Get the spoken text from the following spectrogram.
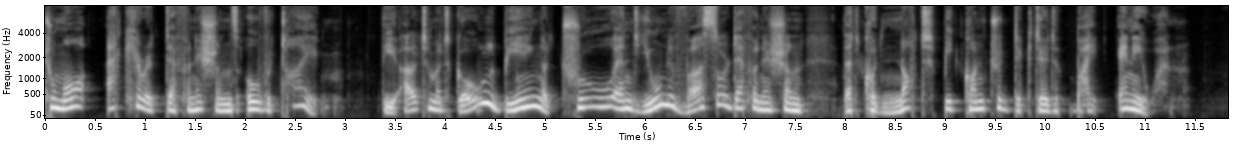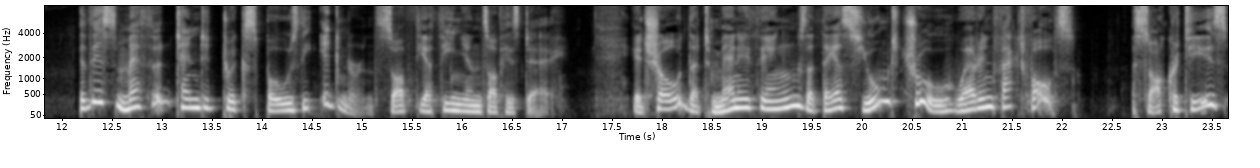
to more accurate definitions over time. The ultimate goal being a true and universal definition that could not be contradicted by anyone. This method tended to expose the ignorance of the Athenians of his day. It showed that many things that they assumed true were in fact false. Socrates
